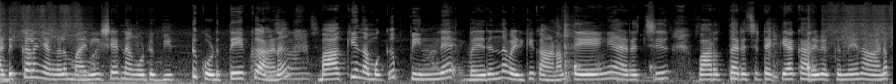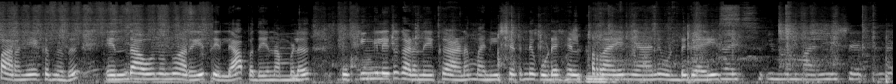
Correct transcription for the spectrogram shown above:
അടുക്കള ഞങ്ങൾ മനീഷേട്ടൻ അങ്ങോട്ട് വിട്ട് കൊടുത്തേക്കാണ്. ബാക്കി നമുക്ക് പിന്നെ വരുന്ന വഴിക്ക് കാണാം. തേങ്ങ അരച്ച് വറുത്തരച്ചിട്ടൊക്കെയാ കറി വെക്കുന്നതെന്നാണ് പറഞ്ഞേക്കുന്നത്. എന്താവുമെന്നൊന്നും അറിയത്തില്ല. അപ്പോൾ അതേ നമ്മൾ കുക്കിങ്ങിലേക്ക് കടന്നേക്കാണ്. മനീഷേട്ടന്റെ കൂടെ ഹെൽപ്പറായ ഞാനും ഉണ്ട് ഗൈസ്. ഇന്ന് മനീഷേട്ടന്റെ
